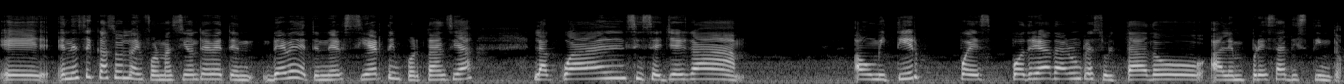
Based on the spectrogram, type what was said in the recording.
Eh, en este caso la información debe, debe de tener cierta importancia, la cual si se llega a omitir, pues podría dar un resultado a la empresa distinto.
